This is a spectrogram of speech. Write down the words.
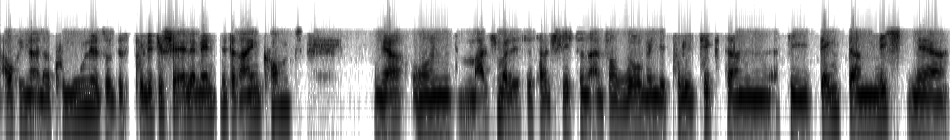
auch in einer Kommune so das politische Element mit reinkommt. Ja, und manchmal ist es halt schlicht und einfach so, wenn die Politik dann, die denkt dann nicht mehr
